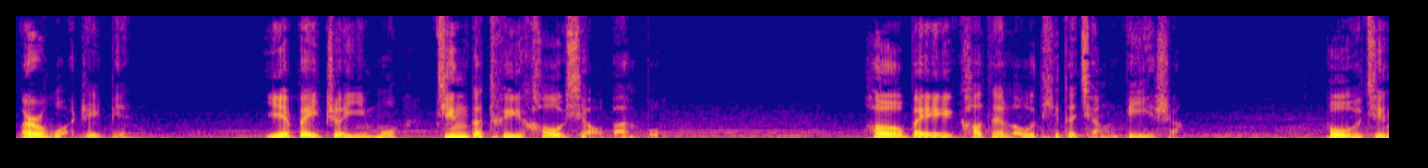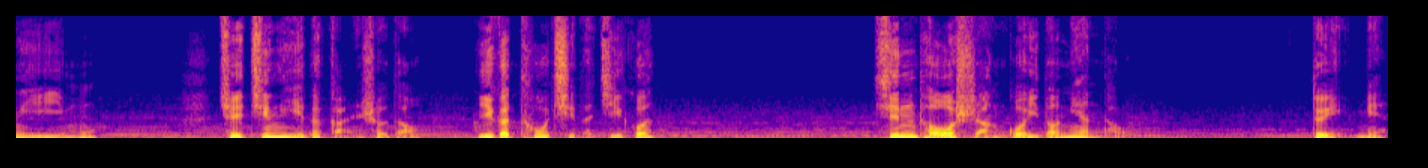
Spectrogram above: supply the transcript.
而我这边，也被这一幕惊得退后小半步。后背靠在楼梯的墙壁上，不经意一摸，却惊异地感受到一个凸起的机关。心头闪过一道念头。对面，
